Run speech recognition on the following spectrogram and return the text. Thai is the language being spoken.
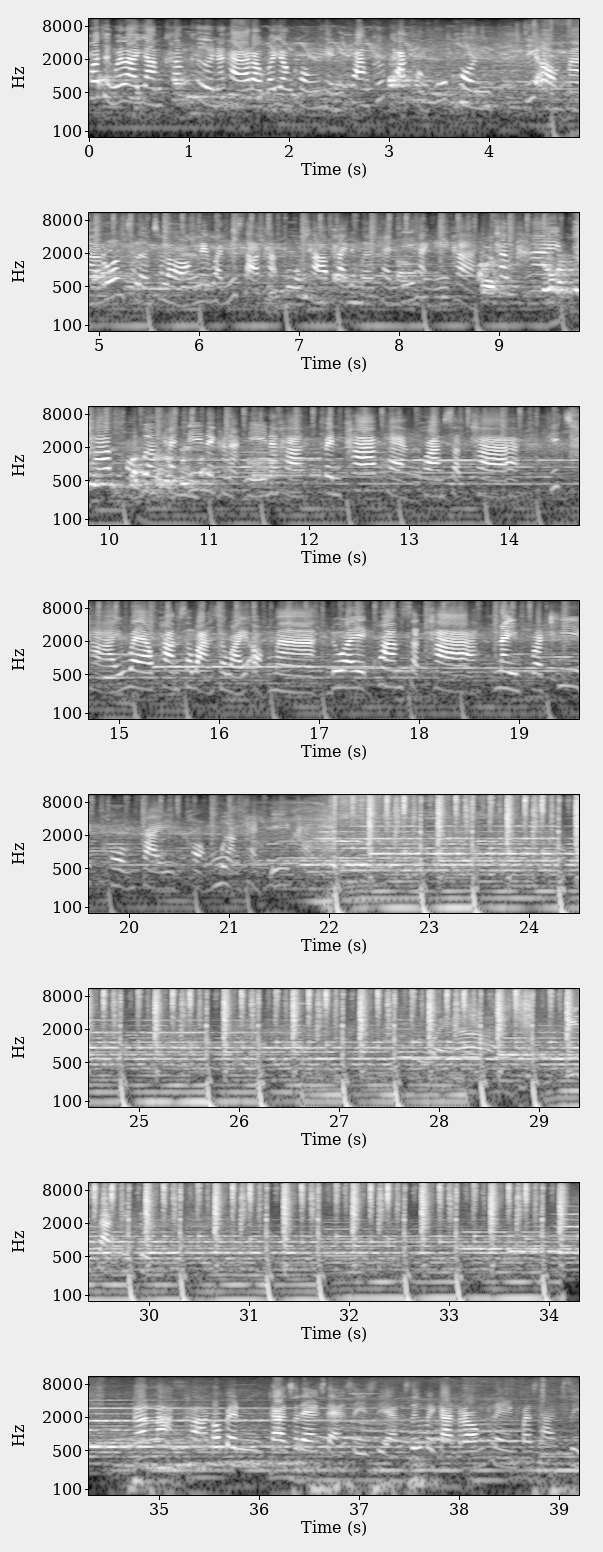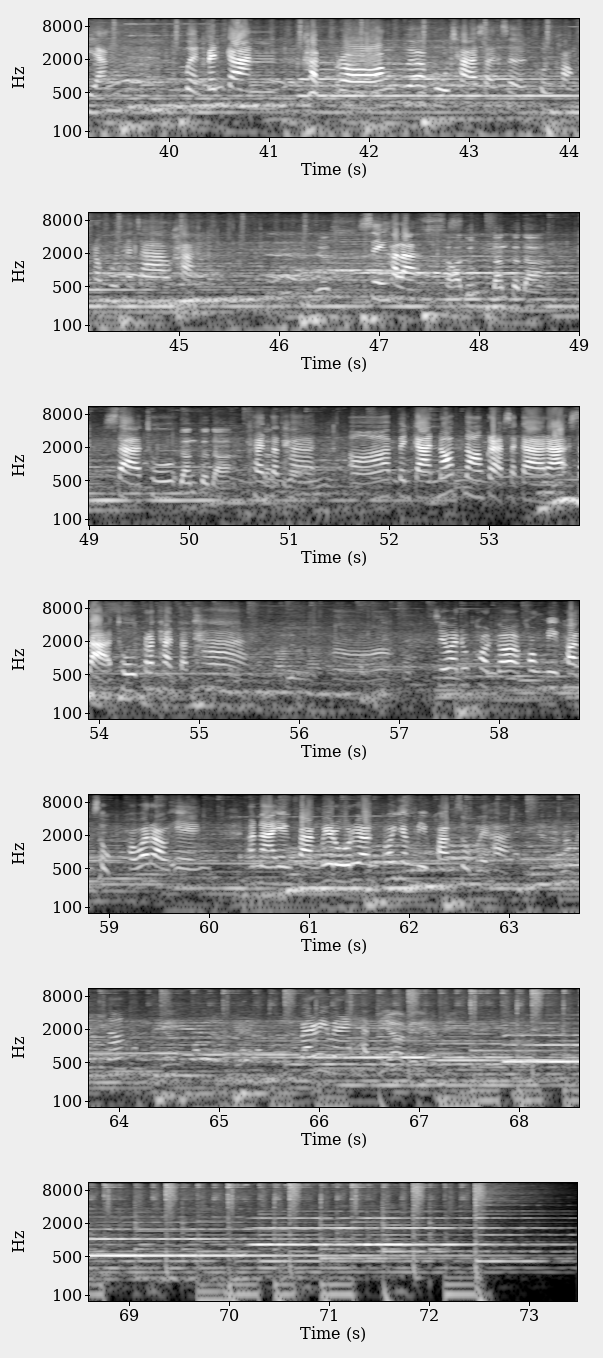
พอถึงเวลายามค่ำคืนนะคะ เราก็ยังคงเห็นความคึกคักของผู้คนที่ออกมาร่วมเฉลิมฉลองในวันวิสาขบูชาภายในเมืองแคนดี้แห่งนี้ค่ะทำให้ภาพของเมืองแคนดี้ในขณะนี้นะคะ เป็นภาพแห่งความศรัทธาที่ฉายแววความสว่างไสวัยออกมา ด้วยความศรัทธาในประทีปโคมไฟของเมืองแคนดี้ค่ะ ดงแสงสีเสียง ซึ่งเป็นการร้องเพลงประสานเสียง เหมือนเป็นการขับร้องเพื่อบูชาสรรเสริญคุณของพระพุทธเจ้าค่ะ Yes. ซิงค่ะละ Sadhu Dantada. สาธุ Dantada. ทันตธาตุอ๋อ เป็นการนอบน้อมกราบสกการะสาธุพระทันตธาตุอ๋อ เชื่อว่าทุกคนก็คงมีความสุข เพราะว่าเราเอง อนาเองฟังไม่รู้เรื่องก็ยังมีความสุขเลยค่ะ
